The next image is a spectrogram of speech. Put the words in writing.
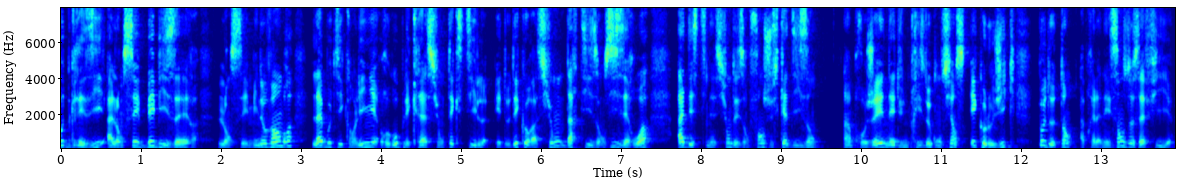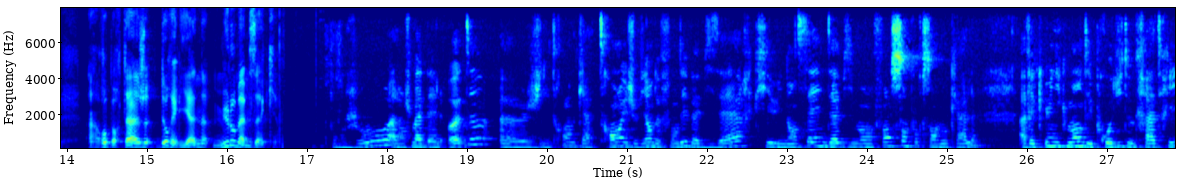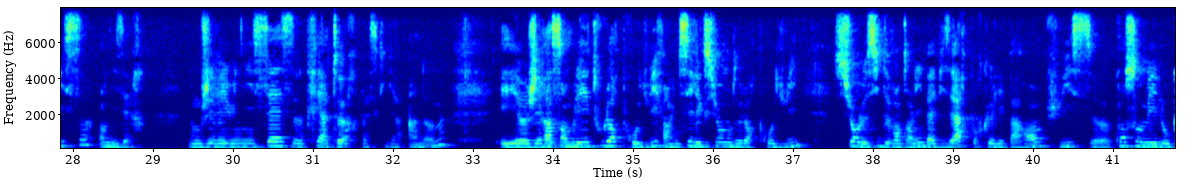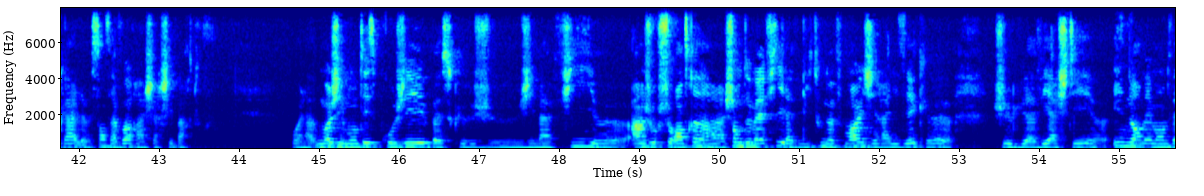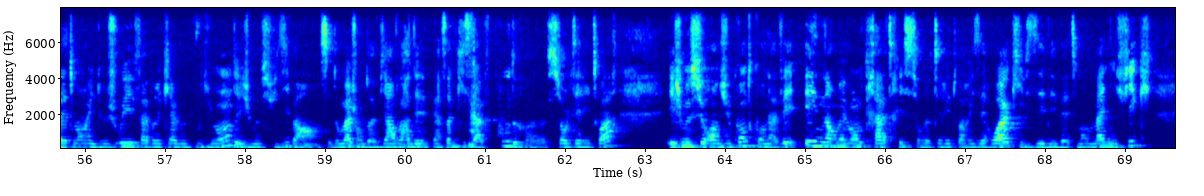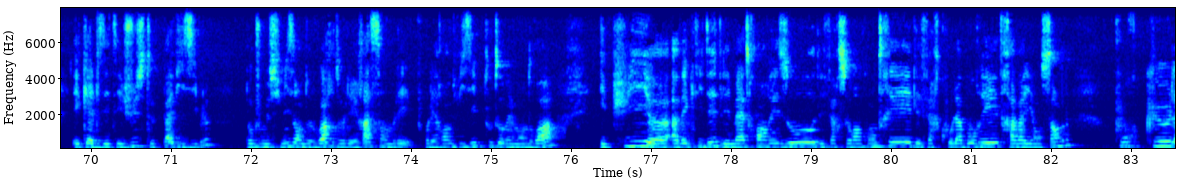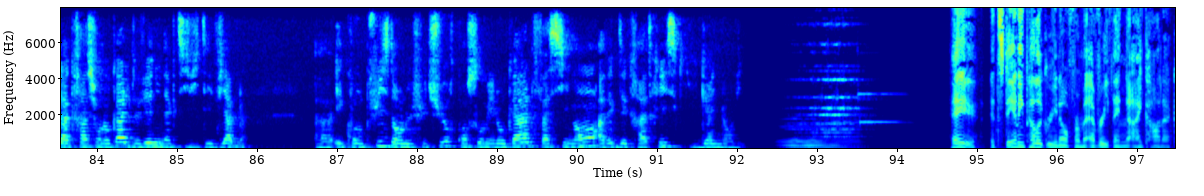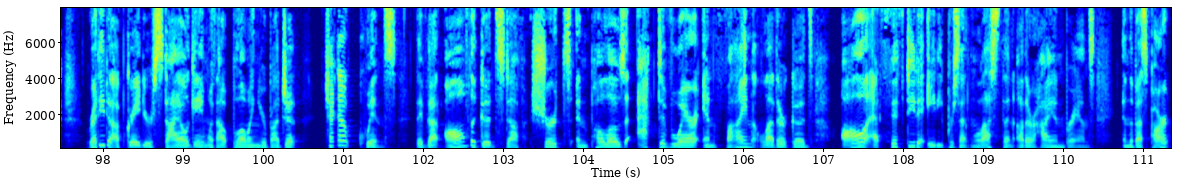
Haute Grézy a lancé Babyzer. Lancée mi-novembre, la boutique en ligne regroupe les créations textiles et de décoration d'artisans isérois à destination des enfants jusqu'à 10 ans. Un projet né d'une prise de conscience écologique peu de temps après la naissance de sa fille. Un reportage d'Auréliane Mulot-Mamzac. Bonjour, alors je m'appelle Aude, euh, j'ai 34 ans et je viens de fonder Babyzer, qui est une enseigne d'habillement enfant 100% local, avec uniquement des produits de créatrices en Isère. Donc j'ai réuni 16 créateurs, parce qu'il y a un homme, et euh, j'ai rassemblé tous leurs produits, enfin une sélection de leurs produits, sur le site de vente en ligne Babyzer pour que les parents puissent euh, consommer local sans avoir à chercher partout. Voilà, moi j'ai monté ce projet parce que j'ai ma fille. Euh, un jour, je suis rentrée dans la chambre de ma fille, elle avait 8 ou 9 mois, et j'ai réalisé que je lui avais acheté énormément de vêtements et de jouets fabriqués à l'autre bout du monde. Et je me suis dit, ben, c'est dommage, on doit bien avoir des personnes qui savent coudre sur le territoire. Et je me suis rendu compte qu'on avait énormément de créatrices sur le territoire isérois qui faisaient des vêtements magnifiques et qu'elles étaient juste pas visibles. Donc je me suis mise en devoir de les rassembler pour les rendre visibles tout au même endroit. Et puis euh, avec l'idée de les mettre en réseau, de les faire se rencontrer, de les faire collaborer, travailler ensemble pour que la création locale devienne une activité viable euh, et qu'on puisse dans le futur consommer local facilement avec des créatrices qui gagnent leur vie. Hey, it's Danny Pellegrino from Everything Iconic. Ready to upgrade your style game without blowing your budget? Check out Quince. They've got all the good stuff, shirts and polos, activewear and fine leather goods, all at 50 to 80% less than other high-end brands. And the best part?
